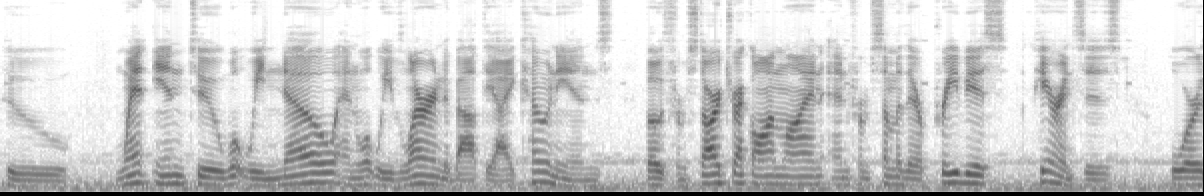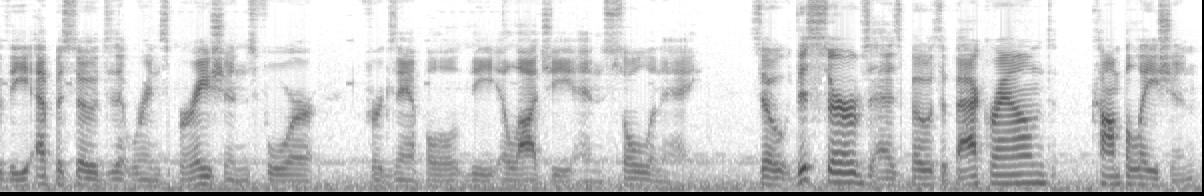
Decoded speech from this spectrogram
who went into what we know and what we've learned about the Iconians, both from Star Trek Online and from some of their previous appearances or the episodes that were inspirations for, for example, the Elachi and Solanae. So this serves as both a background compilation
